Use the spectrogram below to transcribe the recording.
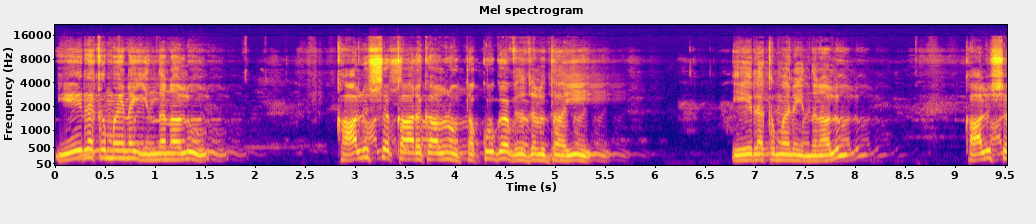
ఏ రకమైన ఇంధనాలు కాలుష్య కారకాలను తక్కువగా వెదజల్లుతాయి ఏ రకమైన ఇంధనాలు కాలుష్య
